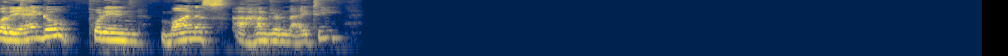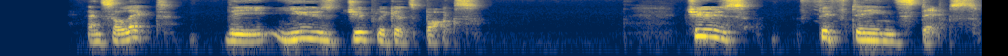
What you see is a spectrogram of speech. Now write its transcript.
For the angle, put in minus 180 and select the Use Duplicates box. Choose 15 steps.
